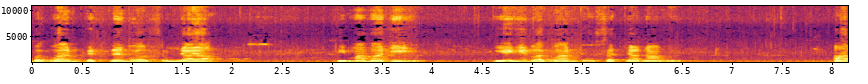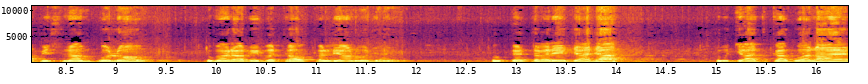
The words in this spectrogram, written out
भगवान कृष्ण ने बहुत समझाया कि मामा जी, यही भगवान का सच्चा नाम है। आप इस नाम को लो, तुम्हारा भी बचाओ कल्याण हो जाए। तो कहता, अरे जा जा तू जात का ग्वाला है,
